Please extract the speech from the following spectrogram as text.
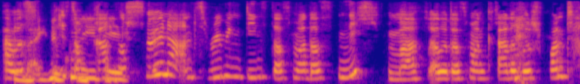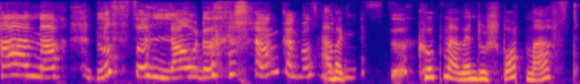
Aber es ist doch gerade das Schöne an Streamingdienst, dass man das nicht macht. Also, dass man gerade so spontan nach Lust und Laune schauen kann, was man Aber möchte. Guck mal, wenn du Sport machst,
